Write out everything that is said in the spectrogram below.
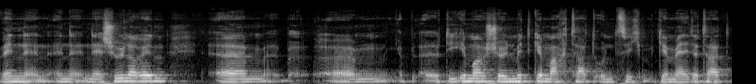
wenn eine Schülerin ähm, ähm, die immer schön mitgemacht hat und sich gemeldet hat,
